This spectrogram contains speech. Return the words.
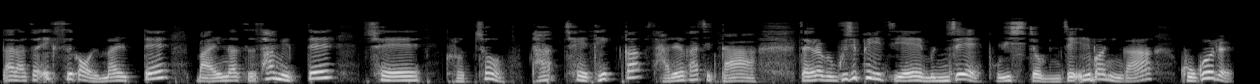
따라서 x가 얼마일 때? 마이너스 3일 때 최, 그렇죠? 다 최대값 4를 가진다. 자, 여러분 90페이지에 문제 보이시죠? 문제 1번인가? 그거를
